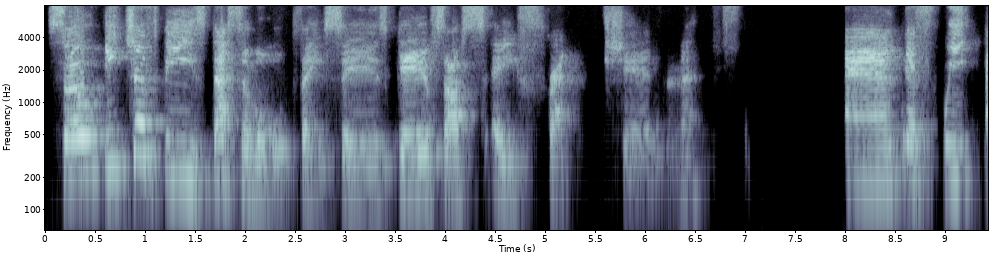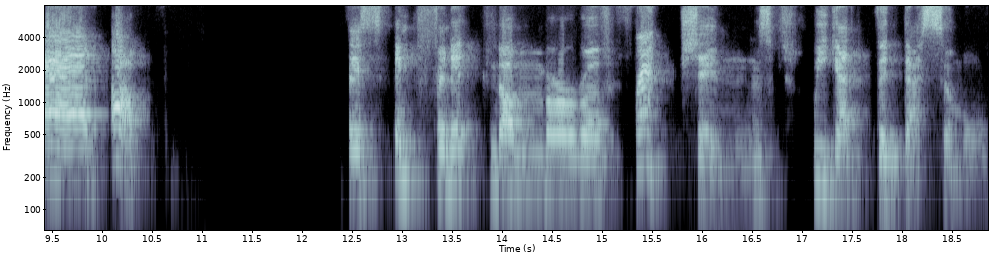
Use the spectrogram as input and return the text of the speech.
So each of these decimal places gives us a fraction. And if we add up this infinite number of fractions, we get the decimal.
